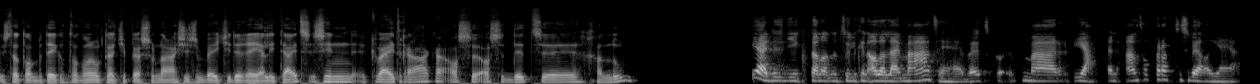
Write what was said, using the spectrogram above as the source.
is dat dan, betekent dat dan ook dat je personages een beetje de realiteitszin kwijtraken als ze, als ze dit eh, gaan doen? Ja, dus je kan het natuurlijk in allerlei maten hebben. Het, maar ja, een aantal karakters wel, ja.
